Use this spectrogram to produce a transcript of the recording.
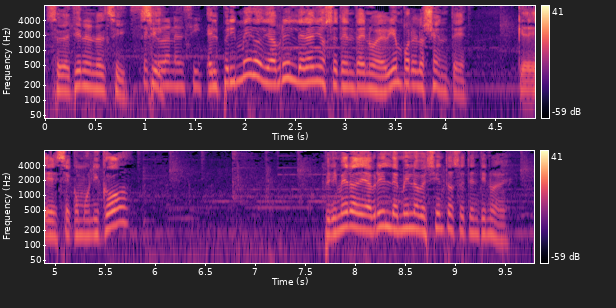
Se detiene en el sí. Se sí. quedó en el sí. El primero de abril del año 79. Bien por el oyente que se comunicó. Primero de abril de 1979.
